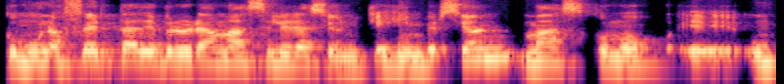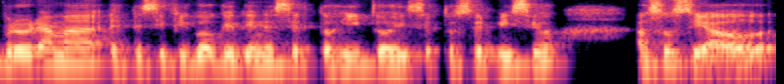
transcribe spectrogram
como una oferta de programa de aceleración, que es inversión más como eh, un programa específico que tiene ciertos hitos y ciertos servicios asociados.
